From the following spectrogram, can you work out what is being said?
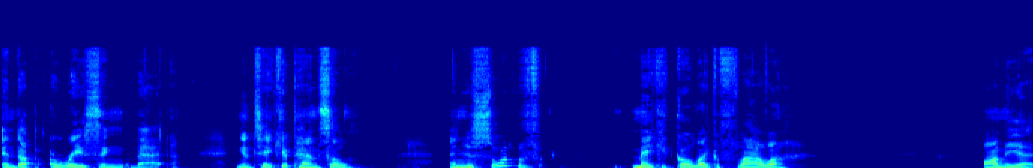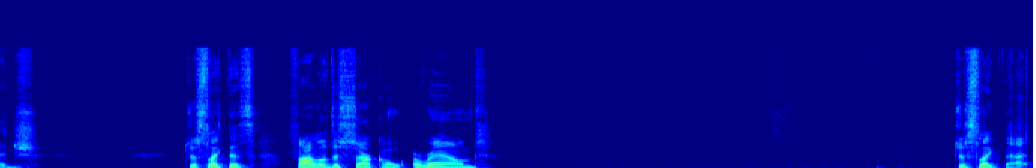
end up erasing that. You're going to take your pencil, and you sort of make it go like a flower on the edge. Just like this. Follow the circle around. Just like that.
